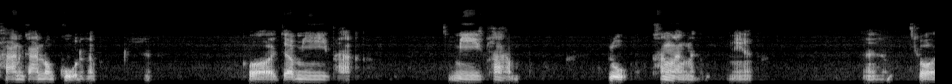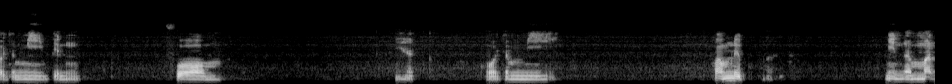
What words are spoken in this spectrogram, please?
ผ่านการลงกูนะครับ ก็จะมีพระมีคราบกลุข้างหลังนะครับ เนี่ยนะครับก็จะมีเป็นฟอร์มเนี่ยก็จะมีความหนึบมีน้ำมัน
